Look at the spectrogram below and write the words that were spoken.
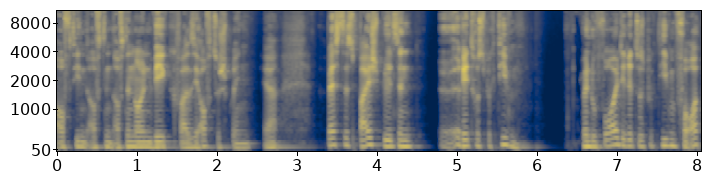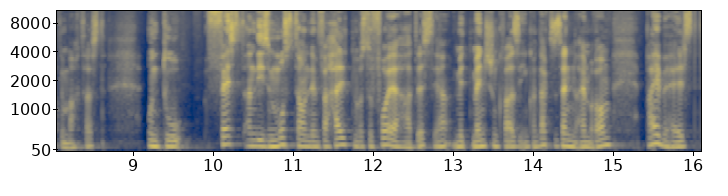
auf, die, auf, den, auf den neuen Weg quasi aufzuspringen. Ja? Bestes Beispiel sind äh, Retrospektiven. Wenn du vorher die Retrospektiven vor Ort gemacht hast und du fest an diesem Muster und dem Verhalten, was du vorher hattest, ja, mit Menschen quasi in Kontakt zu sein in einem Raum, beibehältst,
